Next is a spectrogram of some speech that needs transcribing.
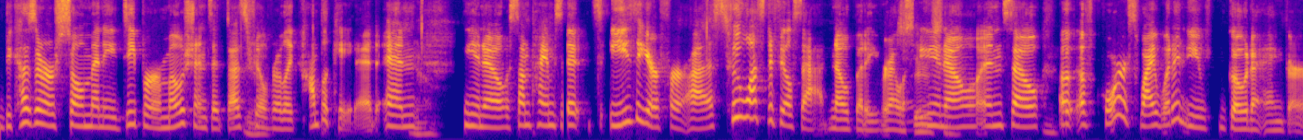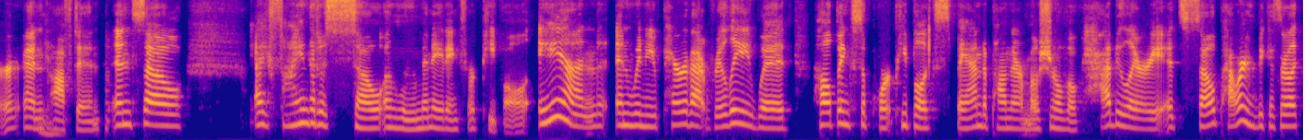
because there are so many deeper emotions, it does yeah. feel really complicated. And yeah you know sometimes it's easier for us. Who wants to feel sad? Nobody really Seriously. you know? And so mm. of course why wouldn't you go to anger and yeah. often? And so i find that is so illuminating for people. And and when you pair that really with helping support people expand upon their emotional vocabulary it's so powering because they're like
